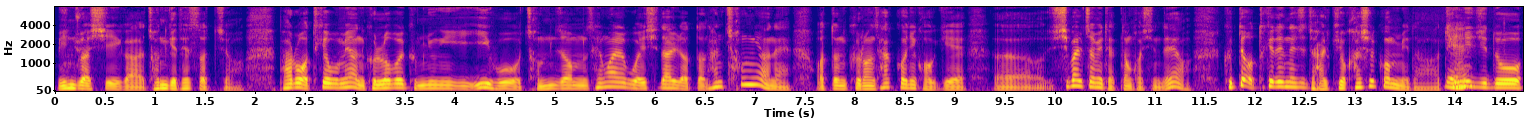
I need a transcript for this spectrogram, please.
민주화 시위가 전개됐었죠. 바로 어떻게 보면 글로벌 금융위기 이후 점점 생활고에 시달렸던 한 청년의 어떤 그런 사건이 거기에 어, 시발점이 됐던 것인데요. 그때 어떻게 됐는지 잘 기억하실 겁니다. 예. 튀니지도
